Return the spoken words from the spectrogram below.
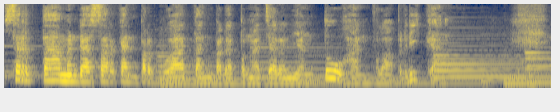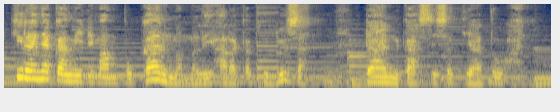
serta mendasarkan perbuatan pada pengajaran yang Tuhan telah berikan Kiranya kami dimampukan memelihara kekudusan dan kasih setia Tuhan.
